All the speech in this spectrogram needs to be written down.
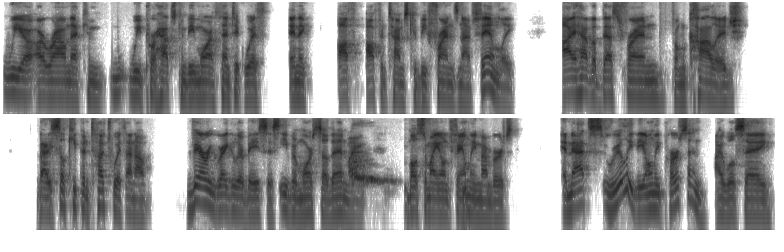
we are around that can we perhaps can be more authentic with, and it oft, oftentimes can be friends, not family. I have a best friend from college that I still keep in touch with on a very regular basis, even more so than my most of my own family members. And that's really the only person I will say.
